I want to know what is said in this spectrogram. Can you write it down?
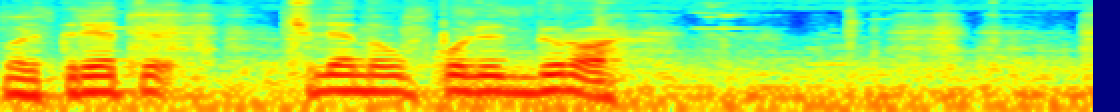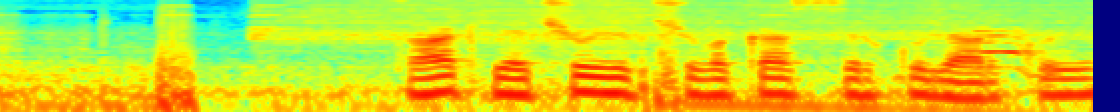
Портрети членів політбюро. Так, я чую чувака з циркуляркою.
